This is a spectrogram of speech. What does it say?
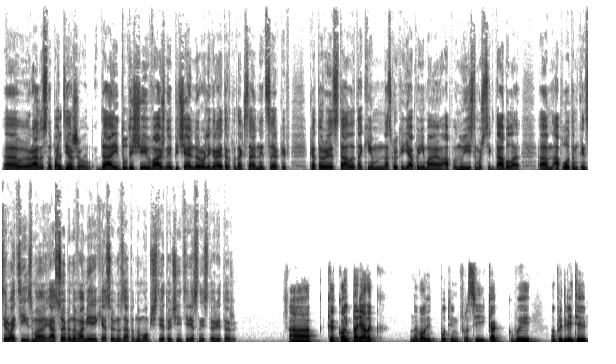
э, радостно поддерживал. Да, mm-hmm. и тут еще и важную печальную роль играет ортодоксальная церковь, которая стала таким, насколько я понимаю, оп- ну, если, может, всегда была, э, оплотом консерватизма, особенно в Америке, особенно в западном обществе. Это очень интересная история тоже. А какой порядок наводит Путин в России? Как вы определите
